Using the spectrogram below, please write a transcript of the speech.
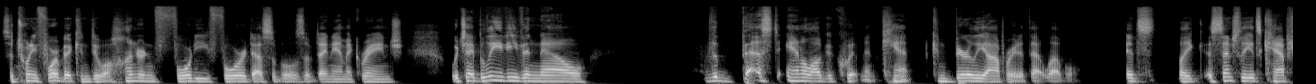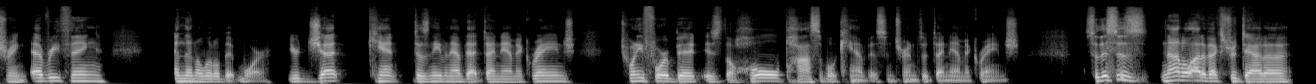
So 24 bit can do 144 decibels of dynamic range, which I believe even now the best analog equipment can't can barely operate at that level. It's like essentially it's capturing everything and then a little bit more. Your jet can't doesn't even have that dynamic range. 24 bit is the whole possible canvas in terms of dynamic range. So this is not a lot of extra data.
